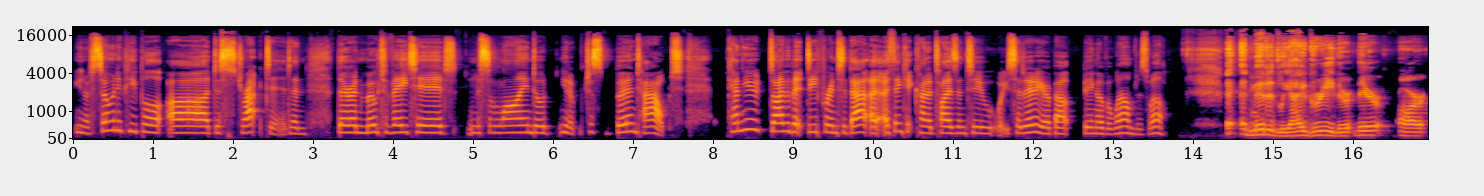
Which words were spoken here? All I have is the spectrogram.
you know, so many people are distracted and they're unmotivated, misaligned, or, you know, just burnt out. Can you dive a bit deeper into that? I, I think it kind of ties into what you said earlier about being overwhelmed as well. Admittedly, I agree. There, there are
